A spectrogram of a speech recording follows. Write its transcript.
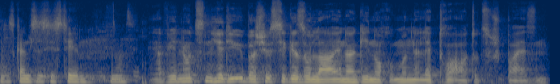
Das ganze System. Ne? Ja, wir nutzen hier die überschüssige Solarenergie noch, um ein Elektroauto zu speisen.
